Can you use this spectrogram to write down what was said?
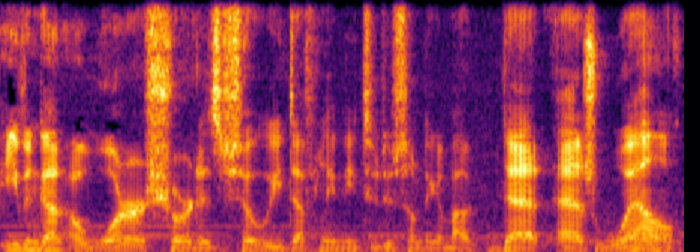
even got a water shortage, so we definitely need to do something about that as well.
